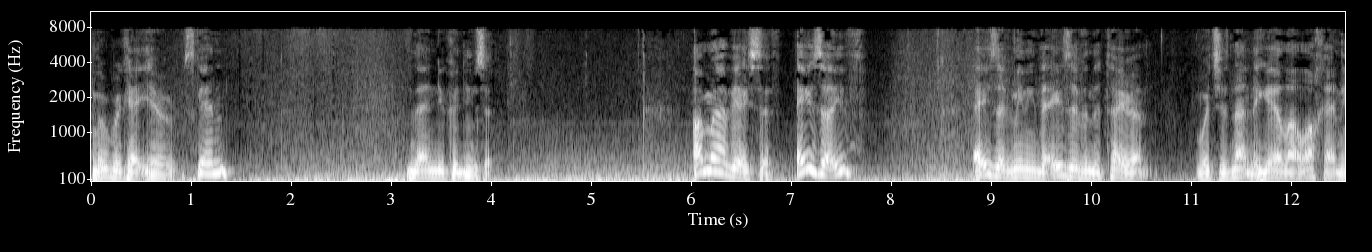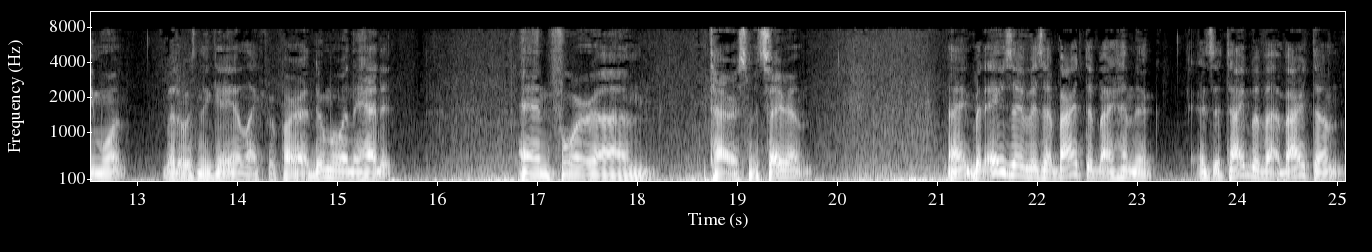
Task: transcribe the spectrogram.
lubricate your skin, then you could use it. Amrav Yosef, Ezav, meaning the Ezav in the Torah, which is not Negeya La'alacha anymore, but it was Negeya like for Paraduma when they had it, and for um, Taras Mitzera. Right? But Ezav is a Barta by Hemig. It's a type of Abarta,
